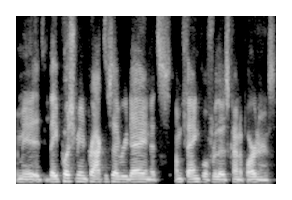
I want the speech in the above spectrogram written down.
I mean, it, they push me in practice every day, and it's I'm thankful for those kind of partners.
